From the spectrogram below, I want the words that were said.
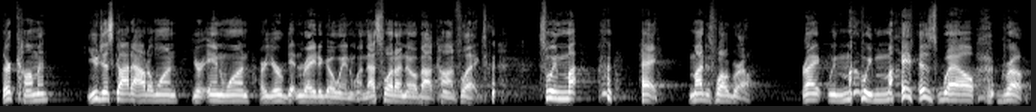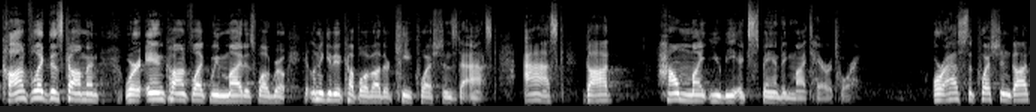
They're coming. You just got out of one, you're in one, or you're getting ready to go in one. That's what I know about conflict. so we might, hey, might as well grow, right? We, we might as well grow. Conflict is coming. We're in conflict. We might as well grow. Let me give you a couple of other key questions to ask. Ask, God, how might you be expanding my territory? Or ask the question, God,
